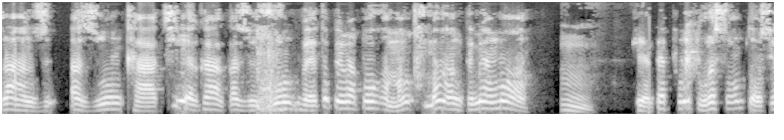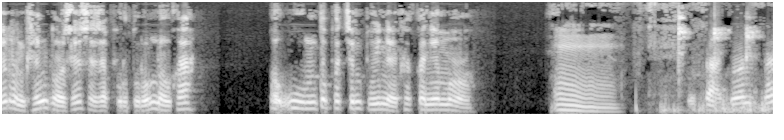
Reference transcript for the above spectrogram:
za han a zuan kha chi ka ka zu zuan ve to pe ma po ka mang mang ang te mo ตักไม่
